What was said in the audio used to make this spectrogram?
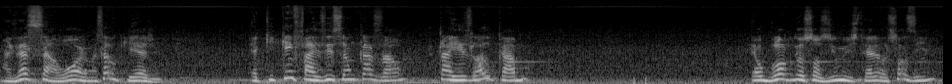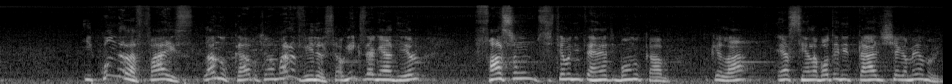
Mas essa hora, mas sabe o que é, gente? É que quem faz isso é um casal, Thaís, lá do Cabo. É o bloco deu sozinho, o ministério, ela sozinha. E quando ela faz, lá no Cabo tem uma maravilha. Se alguém quiser ganhar dinheiro, faça um sistema de internet bom no Cabo. Porque lá é assim, ela bota de tarde e chega meia-noite.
